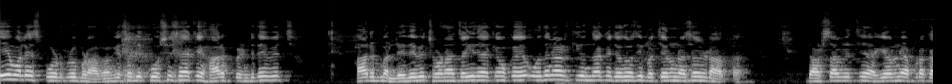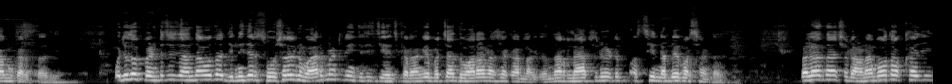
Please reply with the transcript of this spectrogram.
ਇਹ ਵਾਲੇ ਸਪੋਰਟ ਗਰੁੱਪ ਬਣਾਵਾਂਗੇ। ਸਾਡੀ ਕੋਸ਼ਿਸ਼ ਹੈ ਕਿ ਹਰ ਪਿੰਡ ਦੇ ਵਿੱਚ, ਹਰ ਮਹੱਲੇ ਦੇ ਵਿੱਚ ਹੋਣਾ ਚਾਹੀਦਾ ਕਿਉਂਕਿ ਉਹਦੇ ਨਾਲ ਕੀ ਹੁੰਦਾ ਕਿ ਜਦੋਂ ਅਸੀਂ ਬੱਚੇ ਨੂੰ ਨਸ਼ਾ ਛਡਾਤਾ ਡਾਕਟਰ ਸਾਹਿਬ ਇੱਥੇ ਹੈਗੇ, ਉਹਨਾਂ ਨੇ ਆਪਣਾ ਕੰਮ ਕਰਤਾ ਜੀ। ਉਹ ਜਦੋਂ ਪਿੰਡ 'ਚ ਜਾਂਦਾ, ਉਹ ਤਾਂ ਜਿੰਨੀ ਦੇਰ ਸੋਸ਼ਲ এনवायरमेंट ਨਹੀਂ ਤੁਸੀਂ ਚੇਂਜ ਕਰਾਂਗੇ, ਬੱਚਾ ਦੁਬਾਰਾ ਨਸ਼ਾ ਕਰਨ ਲੱਗ ਜਾਂਦਾ ਰਿਲੈਪਸ ਰੇਟ 80 90% ਹੈ ਪਹਿਲਾਂ ਤਾਂ ਛਡਾਣਾ ਬਹੁਤ ਔਖਾ ਜੀ।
